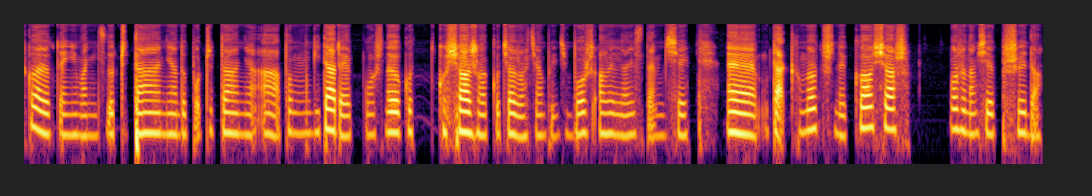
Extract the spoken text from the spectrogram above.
Szkoda, że tutaj nie ma nic do czytania, do poczytania. A, tą gitarę głośnego ko kosiarza, kociarza chciałam powiedzieć, boż, ale ja jestem dzisiaj. E, tak, mroczny kosiarz. Może nam się przyda.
